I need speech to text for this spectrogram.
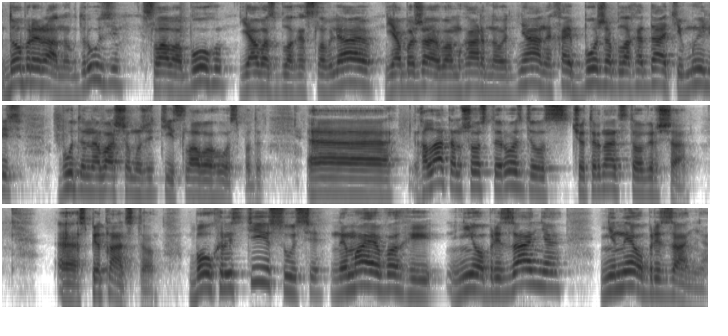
Добрий ранок, друзі! Слава Богу! Я вас благословляю. Я бажаю вам гарного дня. Нехай Божа благодать і милість буде на вашому житті. Слава Господу. Е, Галатам 6 розділ з 14 вірша. Е, з 15. Бо у Христі Ісусі немає ваги ні обрізання, ні необрізання,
